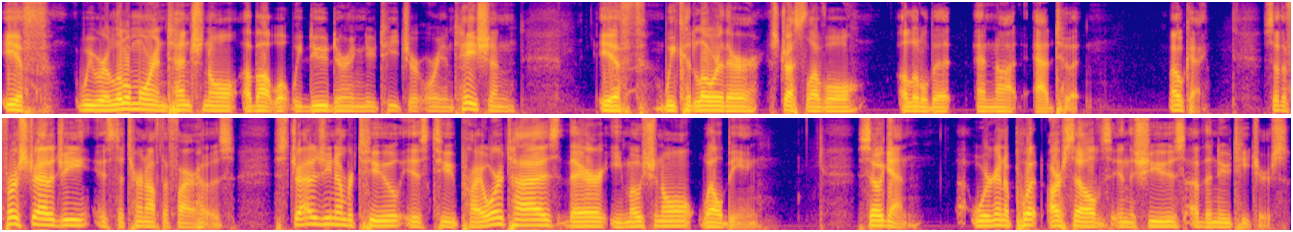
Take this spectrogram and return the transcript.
if we were a little more intentional about what we do during new teacher orientation, if we could lower their stress level a little bit and not add to it. Okay. So the first strategy is to turn off the fire hose. Strategy number two is to prioritize their emotional well being. So, again, we're going to put ourselves in the shoes of the new teachers.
